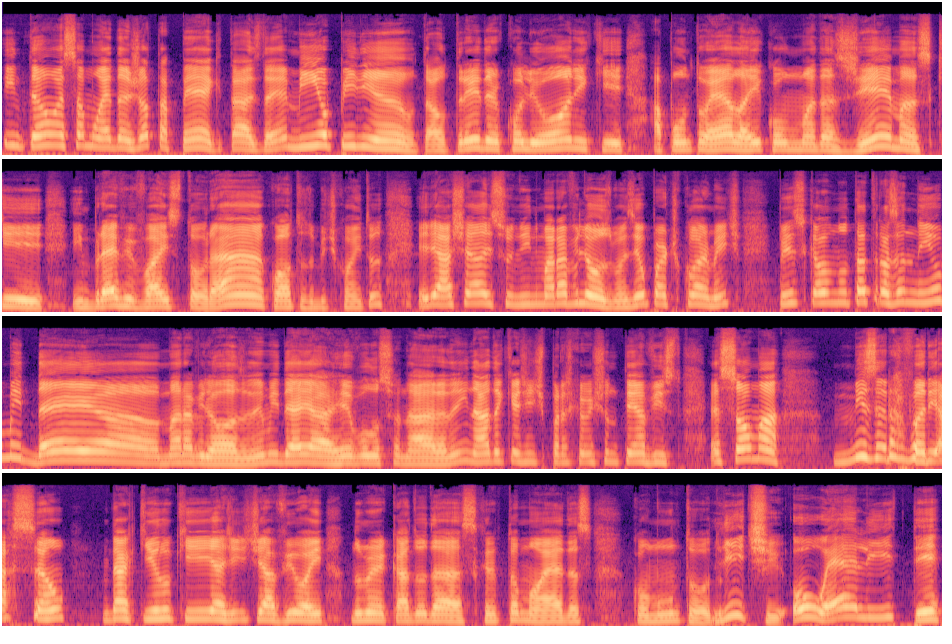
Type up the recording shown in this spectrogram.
Então, essa moeda JPEG, tá? Isso daí é minha opinião, tá? O trader Colione que apontou ela aí como uma das gemas que em breve vai estourar com a alta do Bitcoin e tudo, ele acha isso lindo maravilhoso, mas eu particularmente penso que ela não está trazendo nenhuma ideia maravilhosa, nenhuma ideia revolucionária, nem nada que a gente praticamente não tenha visto. É só uma mísera variação daquilo que a gente já viu aí no mercado das criptomoedas como um todo. LIT ou LIT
